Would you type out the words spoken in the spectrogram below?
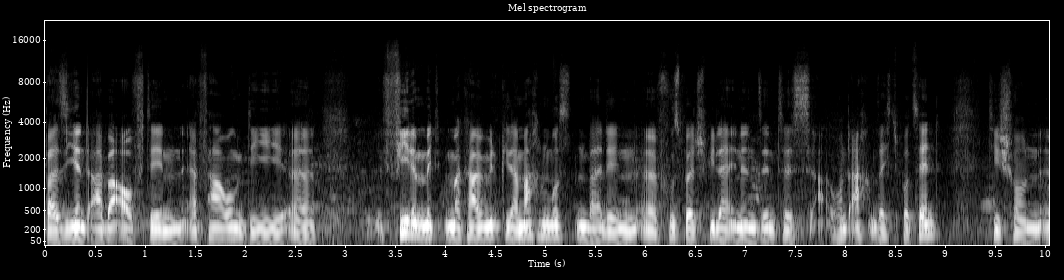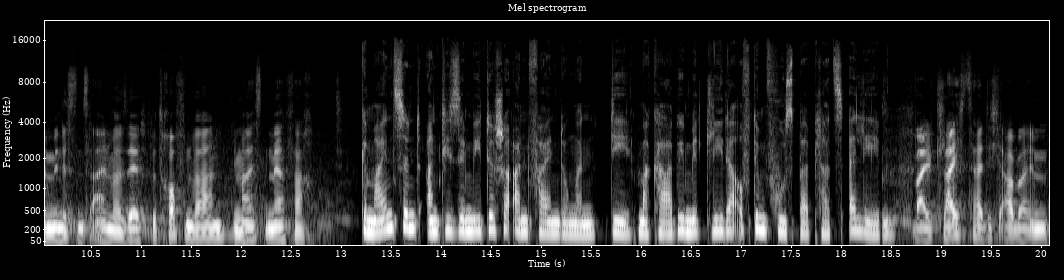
basierend aber auf den Erfahrungen, die äh, viele Maccabi-Mitglieder machen mussten. Bei den äh, FußballspielerInnen sind es rund 68 Prozent, die schon mindestens einmal selbst betroffen waren, die meisten mehrfach. Gemeint sind antisemitische Anfeindungen, die Maccabi-Mitglieder auf dem Fußballplatz erleben. Weil gleichzeitig aber im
